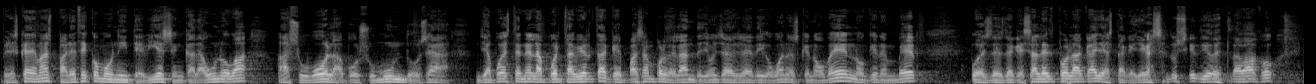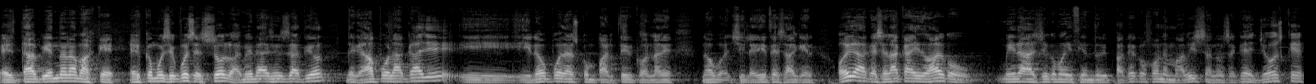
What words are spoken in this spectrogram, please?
Pero es que además parece como ni te viesen. Cada uno va a su bola, por su mundo. O sea, ya puedes tener la puerta abierta que pasan por delante. Yo muchas veces digo, bueno, es que no ven, no quieren ver pues desde que sales por la calle hasta que llegas a tu sitio de trabajo, estás viendo nada más que es como si fueses solo. A mí me da la sensación de que vas por la calle y, no puedas compartir con nadie. No, si le dices a alguien, oiga, que se le ha caído algo, mira así como diciendo, ¿y para qué cojones me avisa? No sé qué. Yo es que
